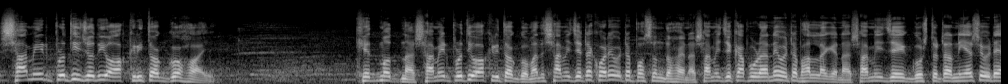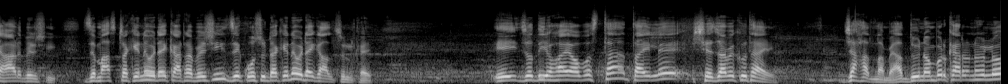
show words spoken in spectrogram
স্বামীর প্রতি যদি অকৃতজ্ঞ হয় খেদমত না স্বামীর প্রতি অকৃতজ্ঞ মানে স্বামী যেটা করে ওটা পছন্দ হয় না স্বামী যে কাপড় আনে ওটা ভালো লাগে না স্বামী যে গোস্তটা নিয়ে আসে ওটাই হাড় বেশি যে মাছটা কেনে ওটাই কাটা বেশি যে কচুটা কেনে ওটাই গাল চুলকায়। এই যদি হয় অবস্থা তাইলে সে যাবে কোথায়? জাহাজ নামে আর দুই নম্বর কারণ হলো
